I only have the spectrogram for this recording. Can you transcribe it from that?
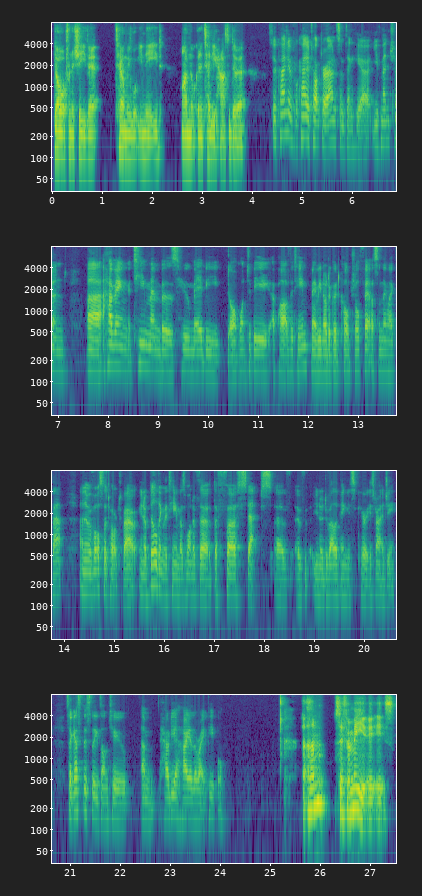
go off and achieve it, tell me what you need. I'm not going to tell you how to do it. So kind of we kind of talked around something here. You've mentioned uh, having team members who maybe don't want to be a part of the team, maybe not a good cultural fit or something like that. And then we've also talked about you know building the team as one of the the first steps of of you know developing your security strategy. So I guess this leads on to um, how do you hire the right people? Um, so for me, it, it's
